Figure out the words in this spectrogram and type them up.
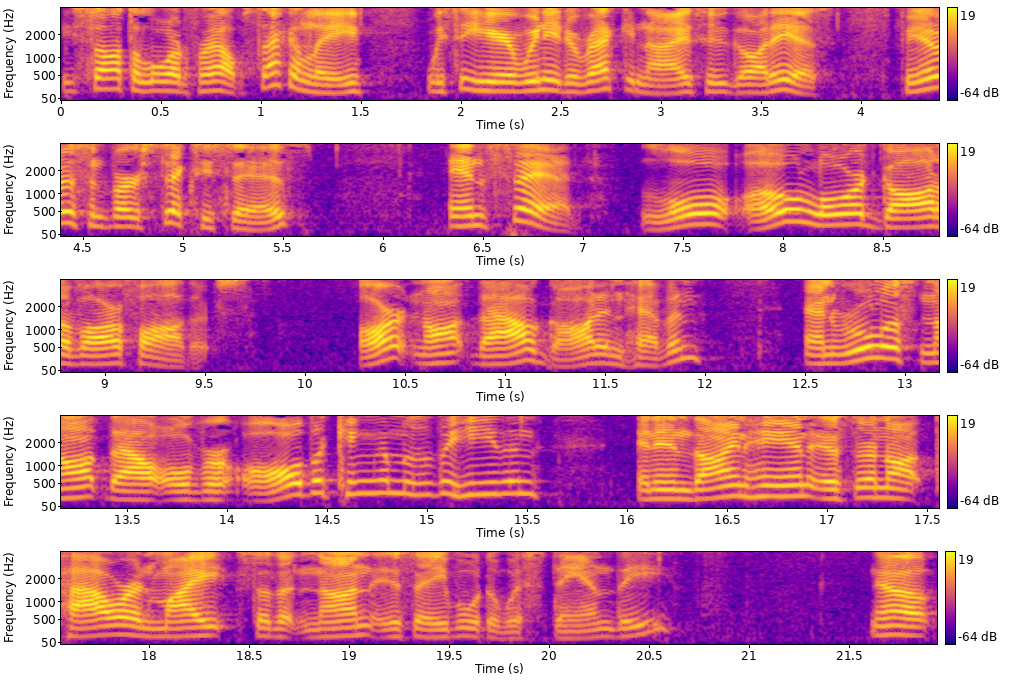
he sought the Lord for help. Secondly, we see here we need to recognize who God is. If you notice in verse 6, he says, And said, O Lord God of our fathers, art not thou God in heaven? And rulest not thou over all the kingdoms of the heathen? And in thine hand is there not power and might, so that none is able to withstand thee? Now,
